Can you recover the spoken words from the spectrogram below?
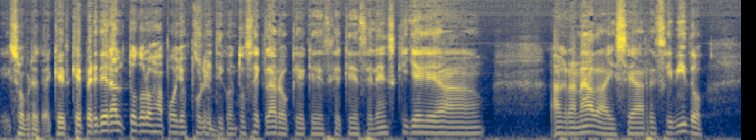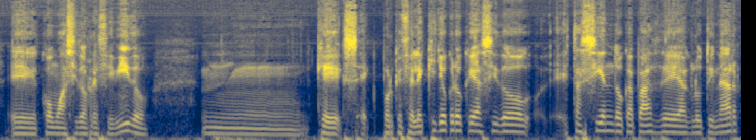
y sobre que, que, perdiera todos los apoyos políticos. Entonces, claro, que, que, que Zelensky llegue a, a Granada y sea recibido eh, como ha sido recibido. Mm, que, porque Zelensky yo creo que ha sido, está siendo capaz de aglutinar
